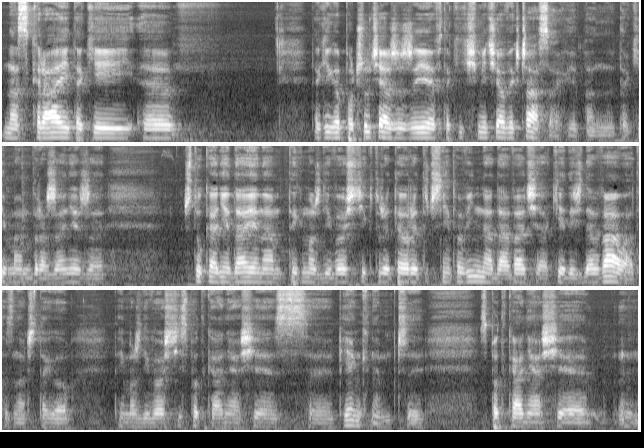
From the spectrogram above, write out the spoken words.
na skraj takiej e, takiego poczucia, że żyję w takich śmieciowych czasach. Wie pan, takie mam wrażenie, że sztuka nie daje nam tych możliwości, które teoretycznie powinna dawać, a kiedyś dawała, to znaczy tego, tej możliwości spotkania się z e, pięknem, czy spotkania się. Mm,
